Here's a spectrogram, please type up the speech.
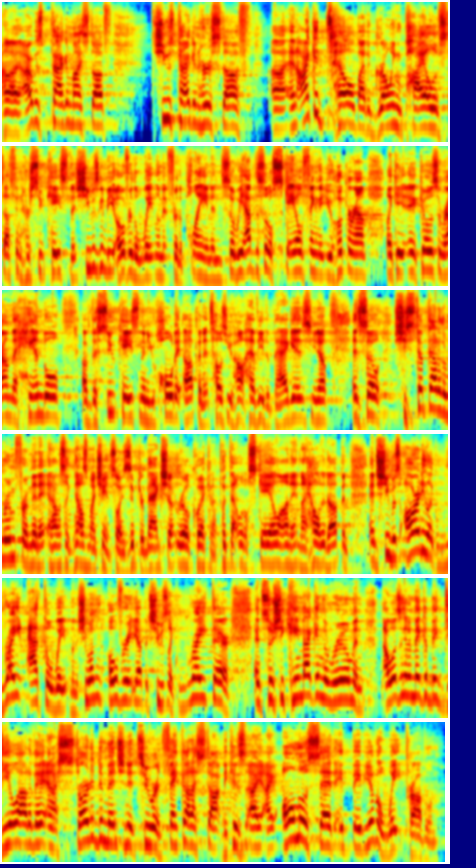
uh, I was packing my stuff. She was packing her stuff. Uh, and I could tell by the growing pile of stuff in her suitcase that she was going to be over the weight limit for the plane. And so we have this little scale thing that you hook around, like it, it, goes around the handle of the suitcase, and then you hold it up, and it tells you how heavy the bag is, you know? And so she stepped out of the room for a minute, and I was like, now's my chance. So I zipped her bag shut real quick, and I put that little scale on it, and I held it up, and, and she was already like right at the weight limit. She wasn't over it yet, but she was like right there. And so she came back in the room, and I wasn't going to make a big deal out of of it and I started to mention it to her, and thank God I stopped because I, I almost said, Hey, babe, you have a weight problem.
